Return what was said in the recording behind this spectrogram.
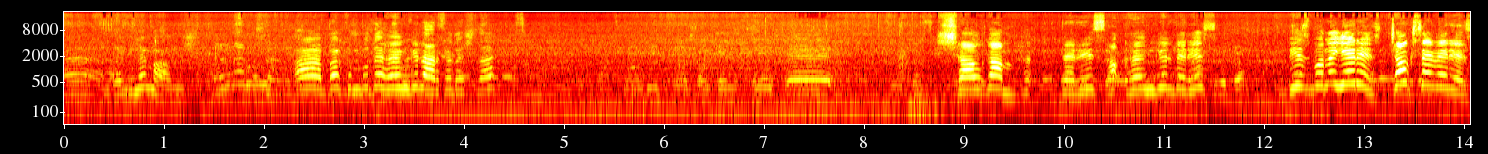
Ha, evine mi almış? Evine misin? Aa bakın bu da höngül arkadaşlar. Ee, şalgam deriz, ha- höngül deriz. Biz bunu yeriz, çok severiz.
